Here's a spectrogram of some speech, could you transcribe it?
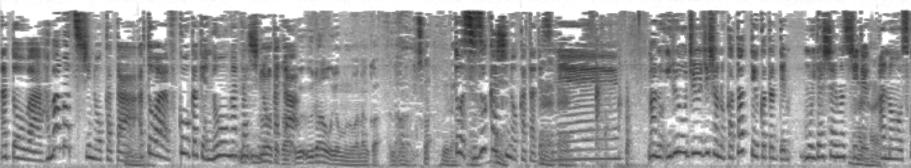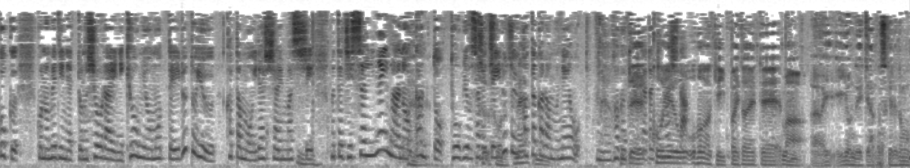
あとは浜松市の方、あとは福岡県直方市の方、どなたかあう裏を読むのはなんか何なんですか？裏とは鈴鹿市の方ですね。まあ、あの医療従事者の方っていう方でもいらっしゃいますし、はいはい。であのすごくこのメディネットの将来に興味を持っているという方もいらっしゃいますし、また実際にね今あの、がんと闘病されているという方からもね、おでこうい。うおはがきいっぱいいただいて、まあ、あ読んでいてあるんですけれども、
